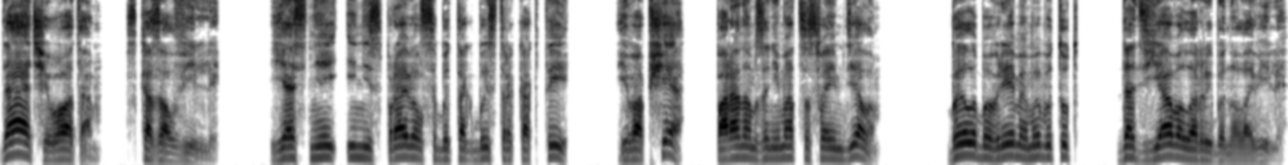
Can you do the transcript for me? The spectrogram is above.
«Да, чего там», — сказал Вилли. «Я с ней и не справился бы так быстро, как ты. И вообще, пора нам заниматься своим делом. Было бы время, мы бы тут до дьявола рыбы наловили.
